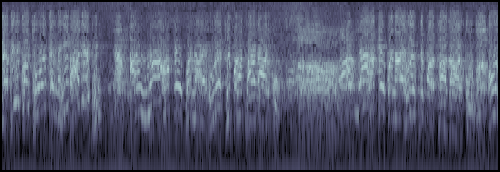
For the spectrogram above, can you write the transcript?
नबी को छोड़कर नहीं भागे थे। अल्लाह के बनाए हुए सिपा सादार को। अल्लाह के बनाए हुए सिपा सादार को। और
